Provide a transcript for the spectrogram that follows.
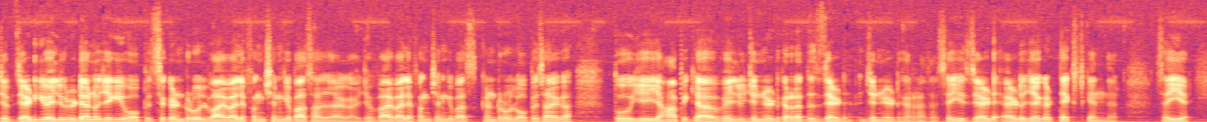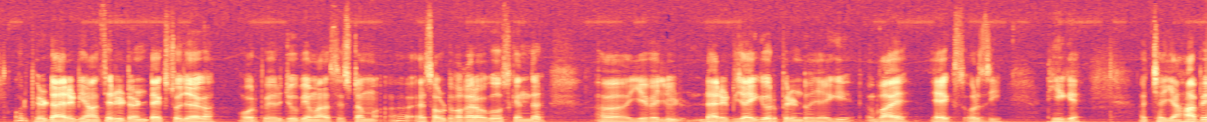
जब z की वैल्यू रिटर्न हो जाएगी, वापस से कंट्रोल y वाले फ़ंक्शन के पास आ जाएगा। जब y वाले फ़ंक्शन के पास कंट्रोल वापस आएगा तो ये यहाँ पे क्या वैल्यू जनरेट कर रहा था? z जनरेट कर रहा था। सही है, z ऐड हो जाएगा टेक्स्ट के अंदर। सही है, और फिर डायरेक्ट यहाँ से रिटर्न टेक्स्ट हो जाएगा, और फिर जो भी हमारा सिस्टम एस आउट वगैरह होगा, उसके अंदर ये वैल्यू डायरेक्ट जाएगी और प्रिंट हो जाएगी वाई एक्स और जी ठीक है अच्छा यहाँ पे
